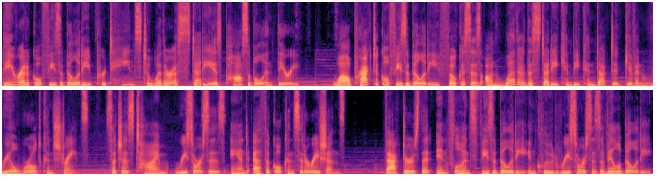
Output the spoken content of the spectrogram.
Theoretical feasibility pertains to whether a study is possible in theory, while practical feasibility focuses on whether the study can be conducted given real-world constraints, such as time, resources, and ethical considerations. Factors that influence feasibility include resources availability,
